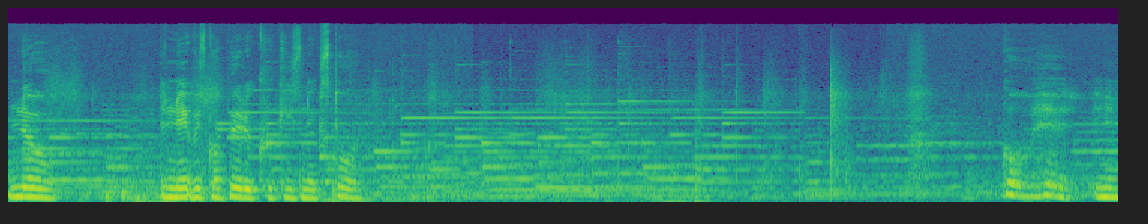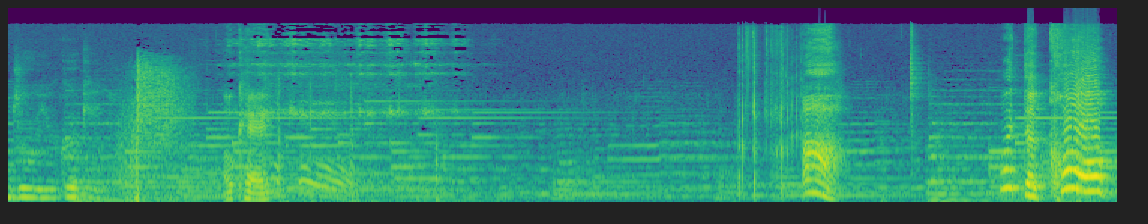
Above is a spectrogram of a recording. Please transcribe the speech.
No. The neighbors got better cookies next door. Go ahead and enjoy your cookies. Okay. Ah! What the coal?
